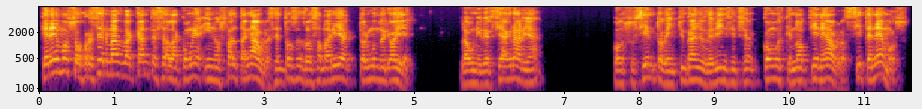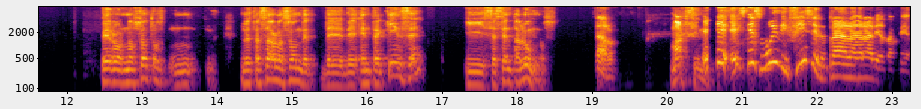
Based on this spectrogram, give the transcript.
Queremos ofrecer más vacantes a la comunidad y nos faltan aulas. Entonces, Rosa María, todo el mundo diría, oye, la Universidad Agraria, con sus 121 años de vida institucional, ¿cómo es que no tiene aulas? Sí tenemos, pero nosotros, mm, nuestras aulas son de, de, entre 15 y 60 alumnos. Claro. Máximo. Es que, es muy difícil entrar a la agraria también.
